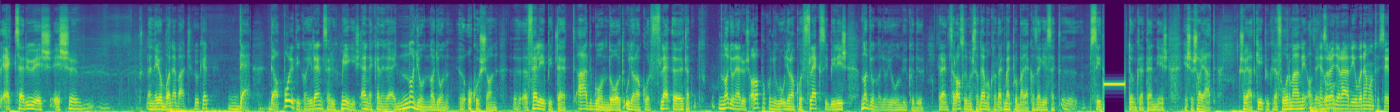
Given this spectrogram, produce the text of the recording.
egyszerű, és, és ennél jobban ne bántsuk őket, De, de a politikai rendszerük mégis ennek ellenére egy nagyon-nagyon okosan felépített, átgondolt, ugyanakkor fle, tehát nagyon erős alapokon nyugvó, ugyanakkor flexibilis, nagyon-nagyon jól működő rendszer. Az, hogy most a demokraták megpróbálják az egészet szét tönkre tenni, és, és a saját, saját képükre formálni, az egy Ez dolog. a rádióban nem mond, hogy szét.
